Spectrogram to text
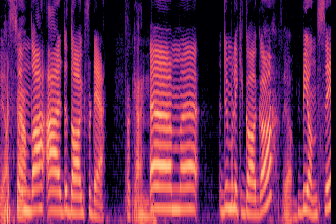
Ja. Søndag er det dag for det. Ok. Mm. Um, du må like Gaga, ja. Beyoncé.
